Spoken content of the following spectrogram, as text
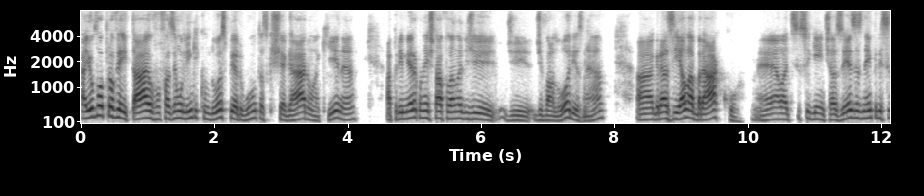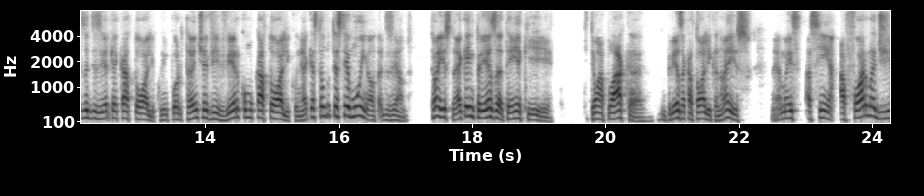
aí eu vou aproveitar, eu vou fazer um link com duas perguntas que chegaram aqui, né? A primeira, quando a gente estava falando de, de, de, valores, né? A Graziela Braco, né, ela disse o seguinte: às vezes nem precisa dizer que é católico, o importante é viver como católico, né? A questão do testemunho, ela está dizendo. Então é isso, não é que a empresa tenha que que tem uma placa, empresa católica, não é isso. Né? Mas, assim, a forma de,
